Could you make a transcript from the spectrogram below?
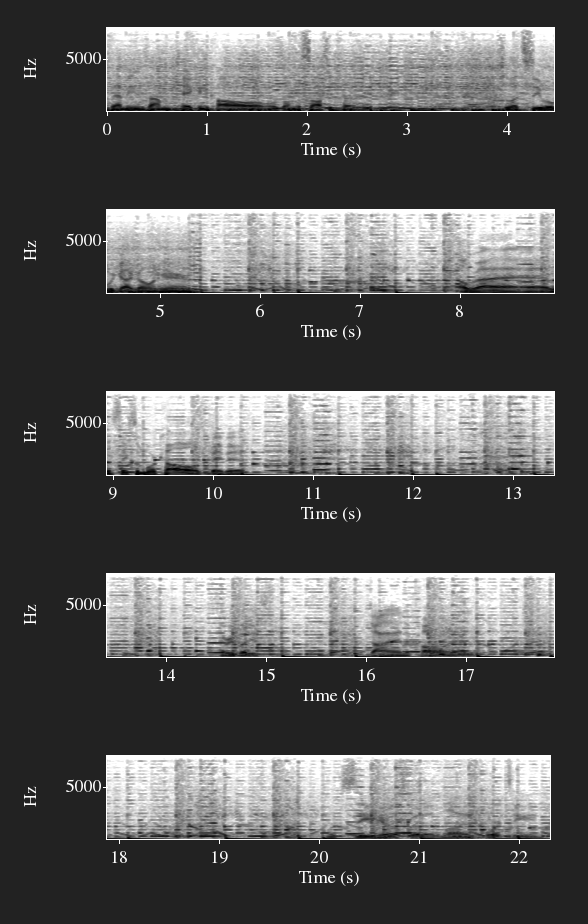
That means I'm taking calls on the Sausage Hut. So let's see what we got going here. All right, let's take some more calls, baby. Everybody's dying to call in. Let's see here. Let's go to line 14.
